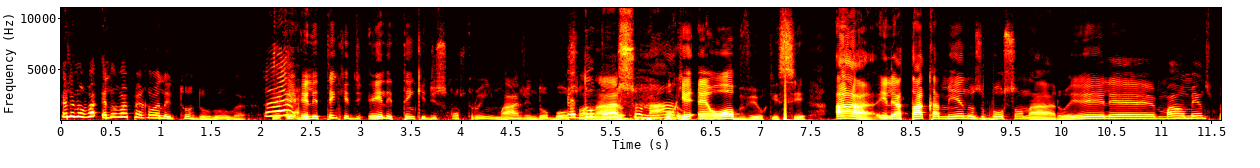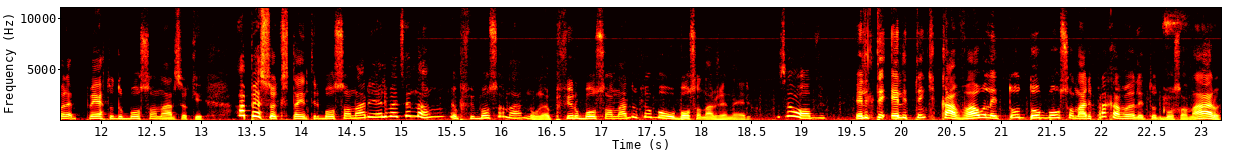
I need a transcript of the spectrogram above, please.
Ele não, vai, ele não vai pegar o eleitor do Lula. Ele, ele tem que, ele tem que desconstruir a imagem do É Bolsonaro. do Bolsonaro. Porque é óbvio que se. Ah, ele ataca menos o Bolsonaro. Ele é mais ou menos perto do Bolsonaro, sei o quê. A pessoa que está entre Bolsonaro e ele vai dizer: não, eu prefiro Bolsonaro. Eu prefiro o Bolsonaro do que o Bolsonaro genérico. Isso é óbvio. Ele, te- ele tem que cavar o eleitor do Bolsonaro. E para cavar o eleitor do Bolsonaro,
